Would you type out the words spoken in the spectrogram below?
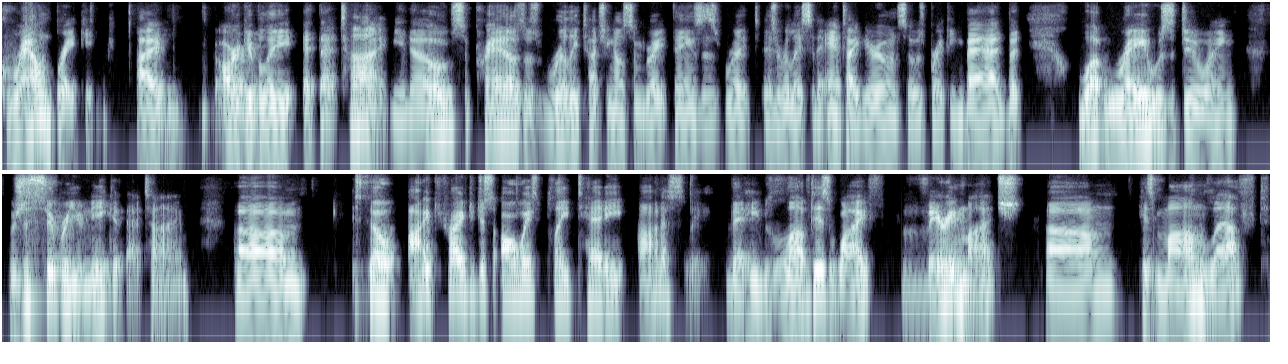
groundbreaking i arguably at that time you know? Sopranos was really touching on some great things as, re- as it relates to the anti-hero and so was breaking bad but what ray was doing was just super unique at that time. Um, so I tried to just always play Teddy honestly, that he loved his wife very much. Um, his mom left,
